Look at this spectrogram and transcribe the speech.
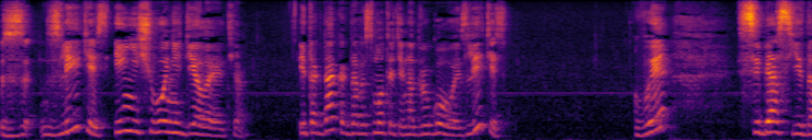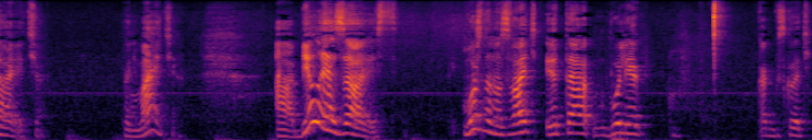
злитесь и ничего не делаете. И тогда, когда вы смотрите на другого и злитесь, вы себя съедаете. Понимаете? А белая зависть, можно назвать это более, как бы сказать,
